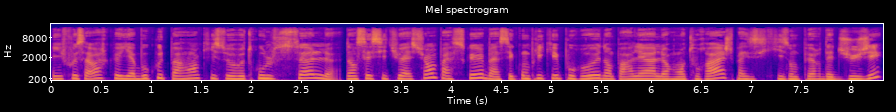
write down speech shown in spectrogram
Il faut savoir qu'il y a beaucoup de parents qui se retrouvent seuls dans ces situations parce que bah, c'est compliqué pour eux d'en parler à leur entourage parce qu'ils ont peur d'être jugés.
